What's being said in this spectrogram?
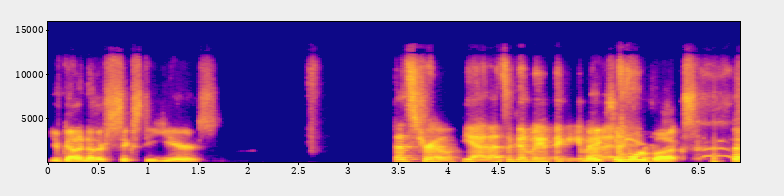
You've got another 60 years. That's true. Yeah, that's a good way of thinking about Make it. Make some more books.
